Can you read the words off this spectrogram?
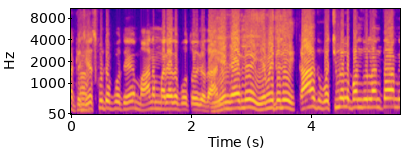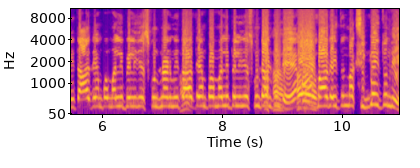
అట్లా చేసుకుంటూ పోతే మానం మర్యాద పోతుంది కదా. ఏం కాదులే ఏమైతుంది? కాదు వచ్చిన వాళ్ళ బంధువులంతా మీ తాత ఏంపో మళ్ళీ పెళ్ళి చేసుకుంటున్నాడు మీ తాత ఏంపో మళ్ళీ పెళ్ళి చేసుకుంటా అంటుంటే మాకు బాధ అవుతుంది మాకు సిగ్గు అవుతుంది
